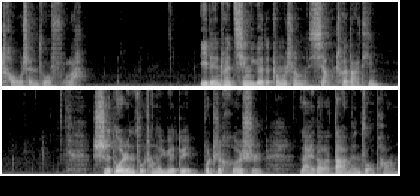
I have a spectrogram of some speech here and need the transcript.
抽身作福了。一连串清越的钟声响彻大厅。十多人组成的乐队不知何时来到了大门左旁，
